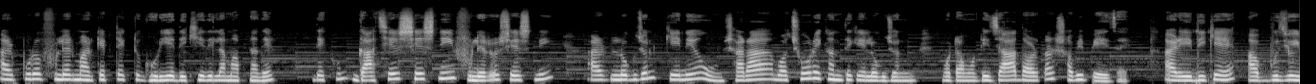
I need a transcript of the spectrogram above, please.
আর পুরো ফুলের মার্কেটটা একটু ঘুরিয়ে দেখিয়ে দিলাম আপনাদের। দেখুন, গাছের শেষ নেই, ফুলেরও শেষ নেই। আর লোকজন কেনেও, সারা বছর এখান থেকে লোকজন মোটামুটি যা দরকার সবই পেয়ে যায়। আর এদিকে আব্বুজি ওই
